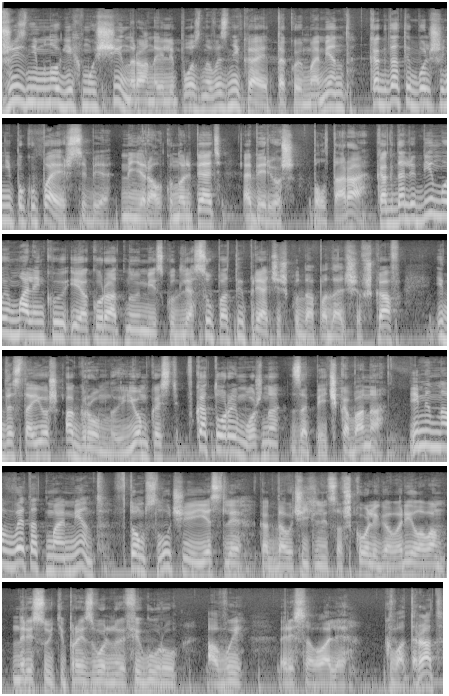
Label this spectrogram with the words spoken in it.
жизни многих мужчин рано или поздно возникает такой момент, когда ты больше не покупаешь себе минералку 0,5, а берешь полтора. Когда любимую маленькую и аккуратную миску для супа ты прячешь куда подальше в шкаф и достаешь огромную емкость, в которой можно запечь кабана. Именно в этот момент, в том случае, если, когда учительница в школе говорила вам «нарисуйте произвольную фигуру», а вы рисовали квадрат,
